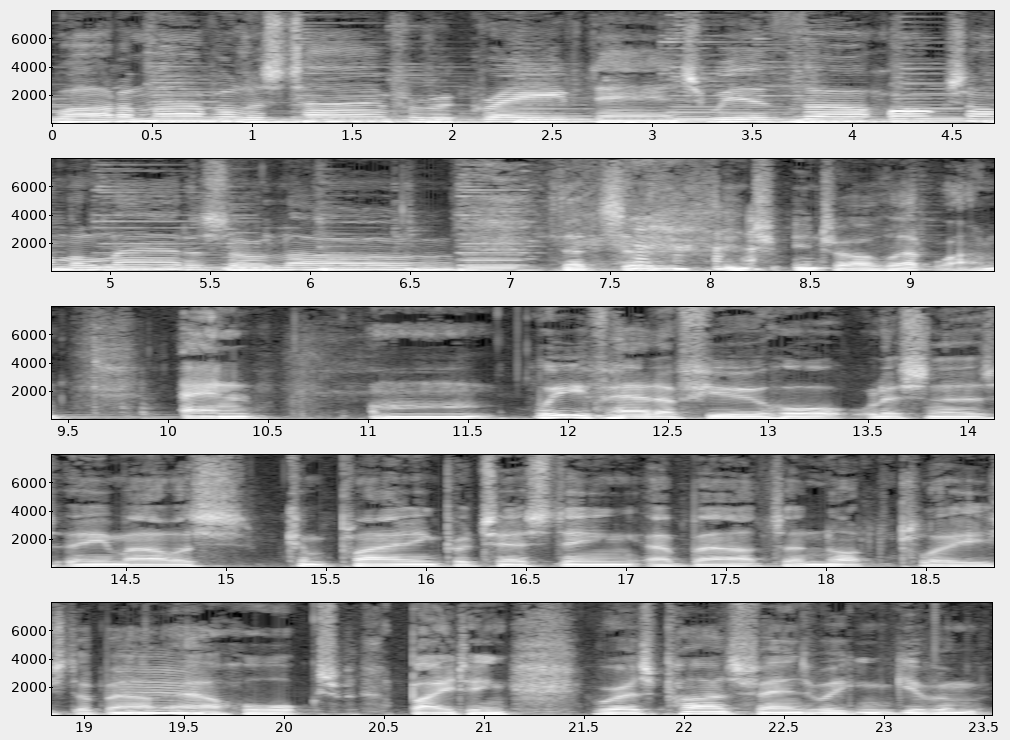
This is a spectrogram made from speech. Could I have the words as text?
What a marvelous time for a grave dance with the hawks on the ladder so low. That's the int- intro of that one. And um, we've had a few hawk listeners email us complaining, protesting about, uh, not pleased about our hawks baiting. Whereas Pies fans, we can give them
